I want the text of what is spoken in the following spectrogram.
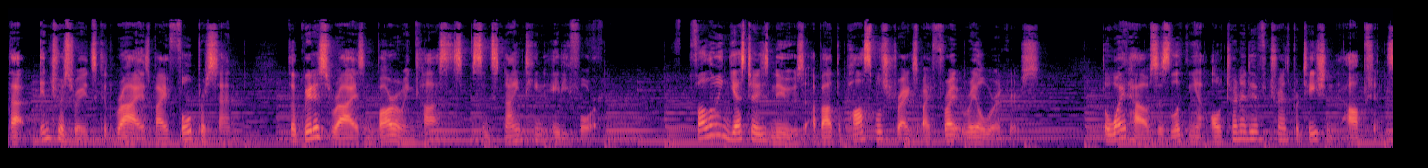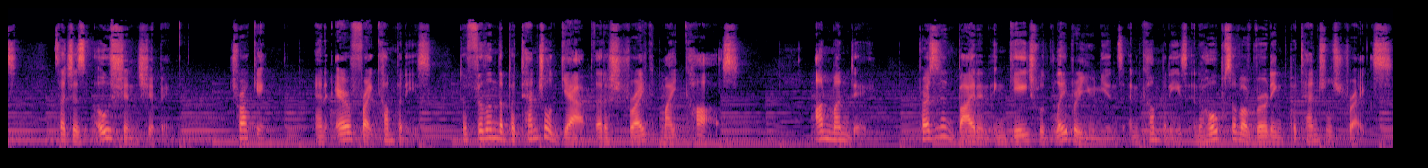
that interest rates could rise by a full percent, the greatest rise in borrowing costs since 1984. Following yesterday's news about the possible strikes by freight rail workers, the White House is looking at alternative transportation options, such as ocean shipping, trucking, and air freight companies, to fill in the potential gap that a strike might cause. On Monday, President Biden engaged with labor unions and companies in hopes of averting potential strikes.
